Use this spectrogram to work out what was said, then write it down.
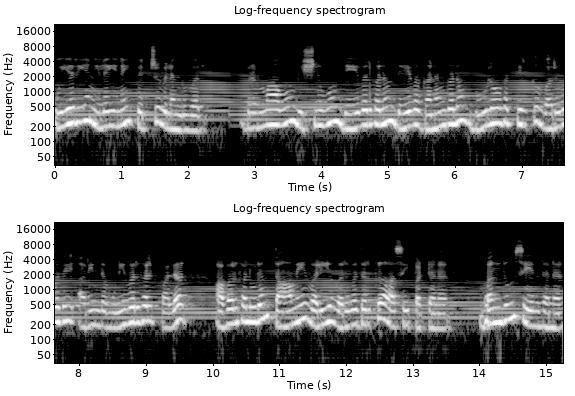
உயரிய நிலையினை பெற்று விளங்குவர். பிரம்மாவும் விஷ்ணுவும் தேவர்களும் தேவகணங்களும் பூலோகத்திற்கு வருவதை அறிந்த முனிவர்கள் பலர் அவர்களுடன் தாமே வலிய வருவதற்கு ஆசைப்பட்டனர். வந்தும் சேர்ந்தனர்.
